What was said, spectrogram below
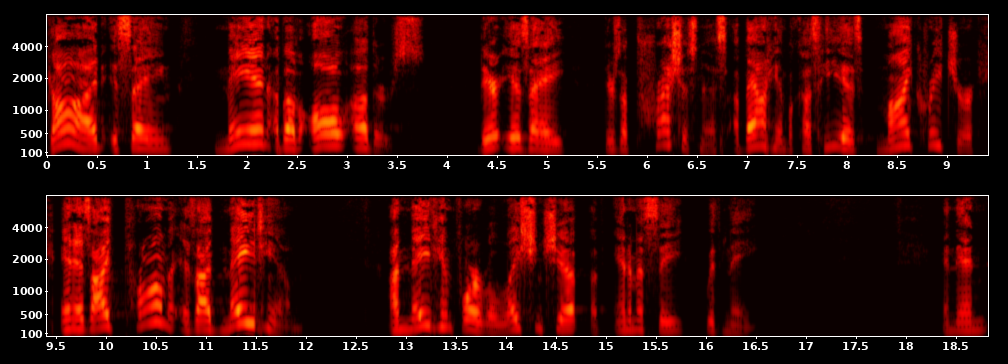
God is saying, man above all others, there is a there's a preciousness about him because he is my creature. And as i've promised as i've made him i made him for a relationship of intimacy with me. And then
